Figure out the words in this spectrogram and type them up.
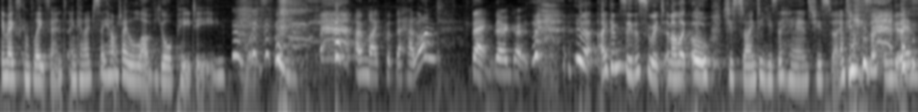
it makes complete sense. And can I just say how much I love your PT voice? I'm like, put the hat on, bang, there it goes. yeah, I can see the switch, and I'm like, oh, she's starting to use the hands, she's starting to use her fingers. and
